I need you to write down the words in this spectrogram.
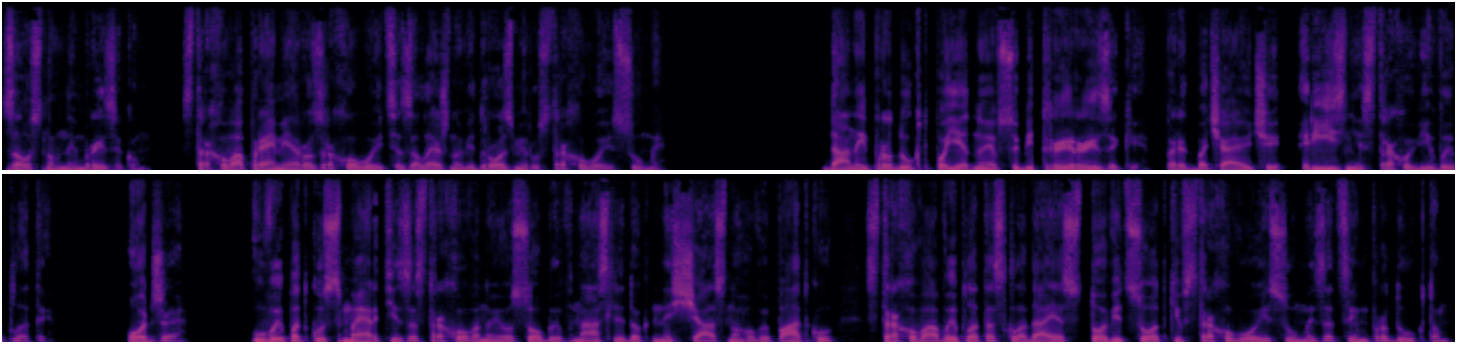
за основним ризиком. Страхова премія розраховується залежно від розміру страхової суми. Даний продукт поєднує в собі три ризики, передбачаючи різні страхові виплати. Отже, у випадку смерті застрахованої особи внаслідок нещасного випадку страхова виплата складає 100% страхової суми за цим продуктом.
